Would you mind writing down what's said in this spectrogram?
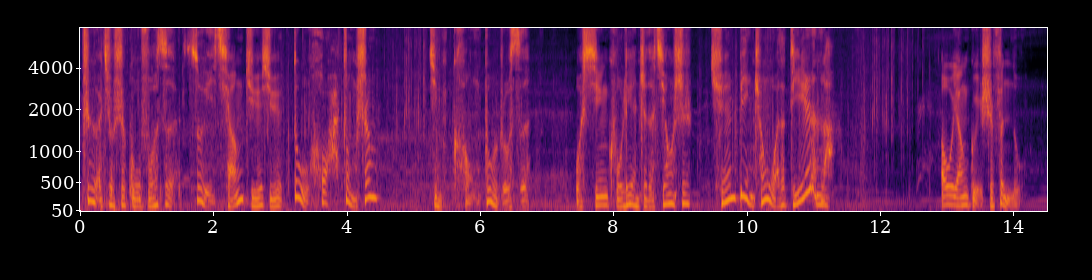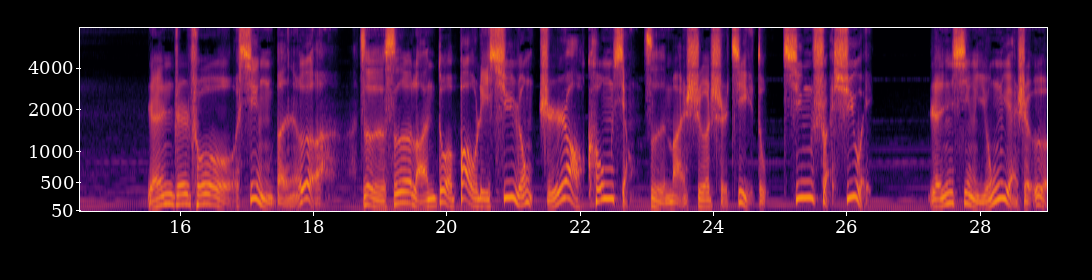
这就是古佛寺最强绝学——度化众生，竟恐怖如此！我辛苦炼制的僵尸全变成我的敌人了。欧阳鬼师愤怒：人之初，性本恶。自私、懒惰、暴力、虚荣、执傲、空想、自满、奢侈、嫉妒、轻率、虚伪，人性永远是恶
